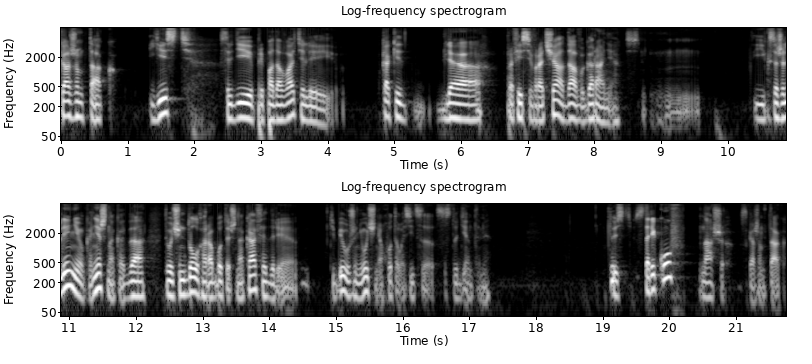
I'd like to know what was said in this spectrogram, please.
скажем так, есть среди преподавателей, как и для профессии врача, да, выгорание. И, к сожалению, конечно, когда ты очень долго работаешь на кафедре, тебе уже не очень охота возиться со студентами. То есть стариков наших, скажем так,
